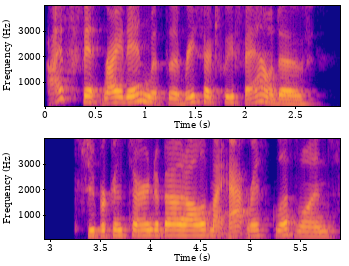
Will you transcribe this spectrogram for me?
i fit right in with the research we found of super concerned about all of my at-risk loved ones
